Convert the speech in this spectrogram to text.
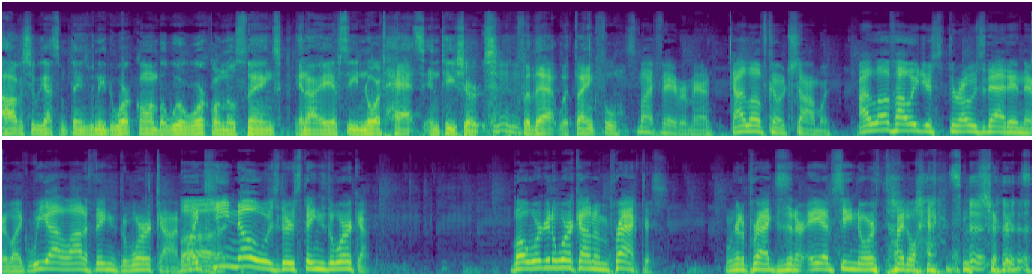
Obviously, we got some things we need to work on, but we'll work on those things in our AFC North hats and T-shirts. For that, we're thankful. It's my favorite, man. I love Coach Tomlin. I love how he just throws that in there. Like, we got a lot of things to work on. like, he knows there's things to work on. But we're going to work on them in practice. We're going to practice in our AFC North title hats and shirts.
